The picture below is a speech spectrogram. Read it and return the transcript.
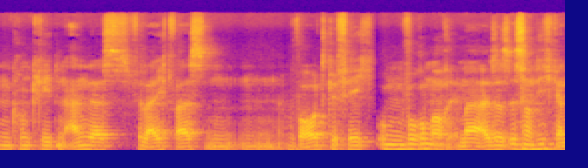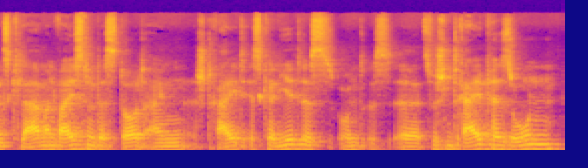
einen konkreten Anlass. Vielleicht war es ein, ein, Wortgefecht, um worum auch immer. Also es ist noch nicht ganz klar. Man weiß nur, dass dort ein Streit eskaliert ist und es äh, zwischen drei Personen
